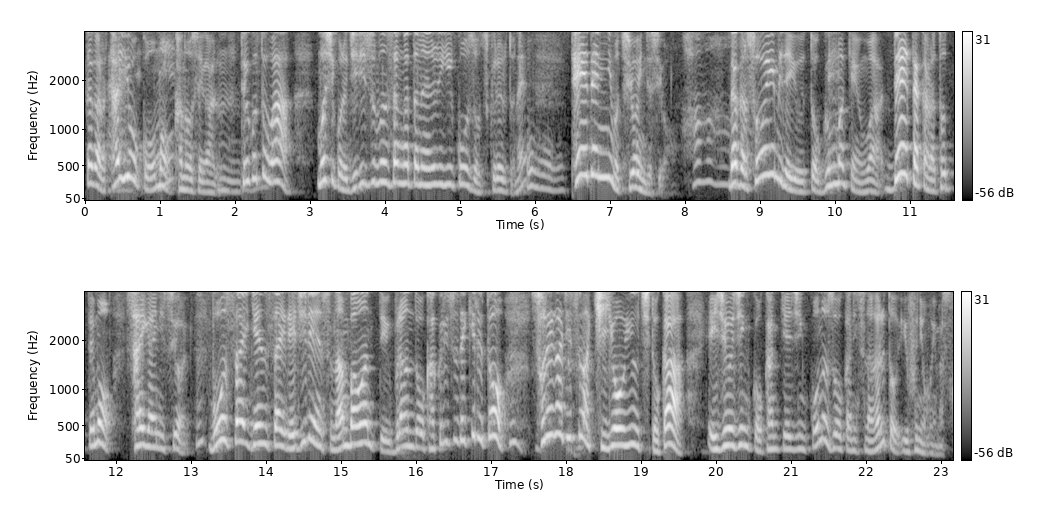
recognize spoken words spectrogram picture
だから太陽光も可能性がある。ねうん、ということはもしこれ自立分散型のエネルギー構造を作れるとね停電にも強いんですよ。だからそういう意味で言うと群馬県はデータからとっても災害に強い。防災減災レジリエンスナンバーワンっていうブランドを確立できるとそれが実は企業誘致とか移住人口関係人口の増加につながるというふうに思います。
